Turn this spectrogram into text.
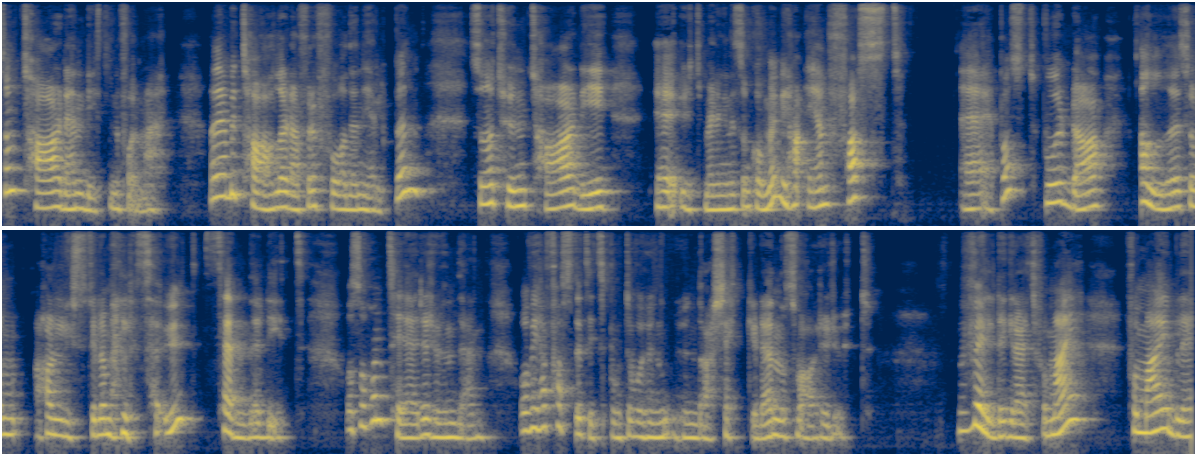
som tar den biten for meg. Og jeg betaler da for å få den hjelpen, sånn at hun tar de eh, utmeldingene som kommer. Vi har en fast eh, e-post hvor da alle som har lyst til å melde seg ut, sender dit. Og så håndterer hun den. Og vi har faste tidspunkter hvor hun, hun da sjekker den og svarer ut. Veldig greit for meg. For meg ble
